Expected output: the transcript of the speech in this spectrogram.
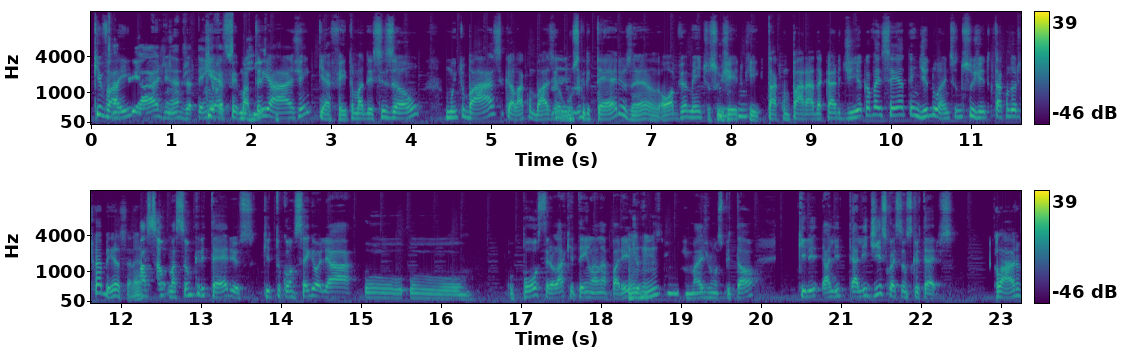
que vai. Uma triagem, né? Já tem que é uma triagem, que é feita uma decisão muito básica, lá com base em uhum. alguns critérios, né? Obviamente, o sujeito uhum. que está com parada cardíaca vai ser atendido antes do sujeito que está com dor de cabeça, né? Mas são, mas são critérios que tu consegue olhar o, o o pôster lá que tem lá na parede, uhum. em mais de um hospital, que ele, ali, ali diz quais são os critérios. Claro.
